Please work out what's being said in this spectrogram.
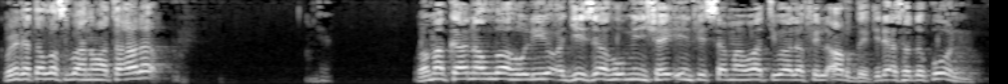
Kemudian kata Allah Subhanahu wa taala Wa ma kana Allahu liyu'jizahu min syai'in fis samawati wala fil ardi. Tidak satu pun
